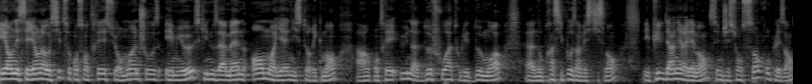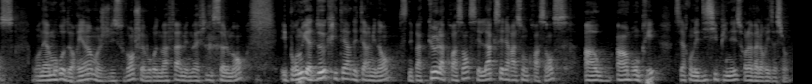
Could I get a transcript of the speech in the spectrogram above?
et en essayant là aussi de se concentrer sur moins de choses et mieux, ce qui nous amène en moyenne historiquement à rencontrer une à deux fois tous les deux mois euh, nos principaux investissements. Et puis le dernier élément, c'est une gestion sans complaisance. On est amoureux de rien. Moi, je dis souvent, je suis amoureux de ma femme et de ma fille seulement. Et pour nous, il y a deux critères déterminants. Ce n'est pas que la croissance, c'est l'accélération de croissance à un bon prix. C'est-à-dire qu'on est discipliné sur la valorisation.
